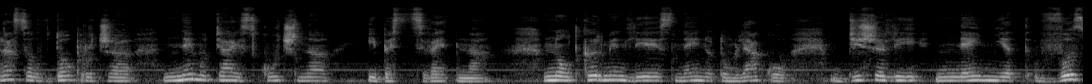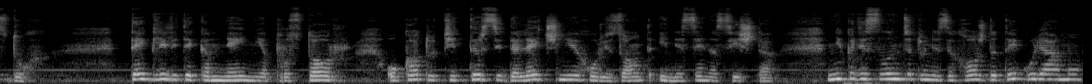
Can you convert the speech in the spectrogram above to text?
расъл в Добруча, немо тя е скучна и безцветна. Но откърмен ли е с нейното мляко, диша ли нейният въздух – Тегли ли те към нейния простор, окото ти търси далечния хоризонт и не се насища. Никъде слънцето не захожда тъй голямо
